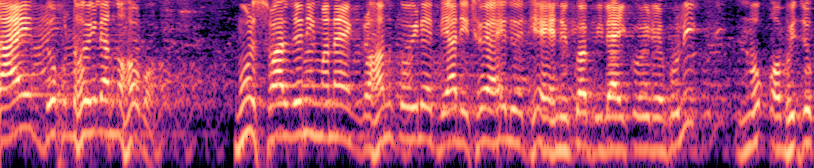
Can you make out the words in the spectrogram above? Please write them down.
দায় দোষ ধৰিলে নহ'ব। মোৰ ছোৱালীজনী মানে গ্ৰহণ কৰিলে বিয়া দি থৈ আহিলোঁ এতিয়া এনেকুৱা বিলাই কৰিলে বুলি মোক অভিযোগ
